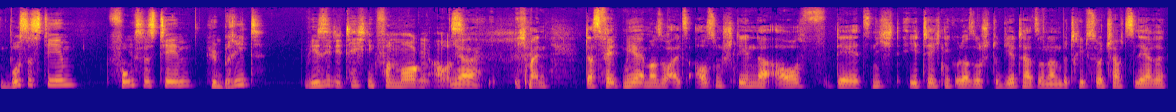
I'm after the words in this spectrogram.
Bussystem, Funksystem, Hybrid, wie sieht die Technik von morgen aus? Ja, ich meine, das fällt mir immer so als Außenstehender auf, der jetzt nicht E-Technik oder so studiert hat, sondern Betriebswirtschaftslehre.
